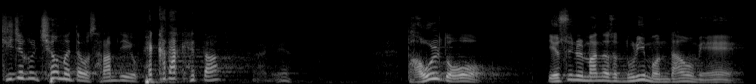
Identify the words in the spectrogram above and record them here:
기적을 체험했다고 사람들이 회카닥 했다? 아니에요. 바울도 예수님을 만나서 눈이 먼 다음에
